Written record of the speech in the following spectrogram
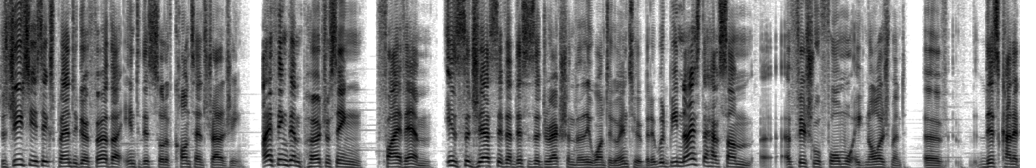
Does GTA 6 plan to go further into this sort of content strategy? I think them purchasing 5M is suggestive that this is a direction that they want to go into, but it would be nice to have some uh, official formal acknowledgement of this kind of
